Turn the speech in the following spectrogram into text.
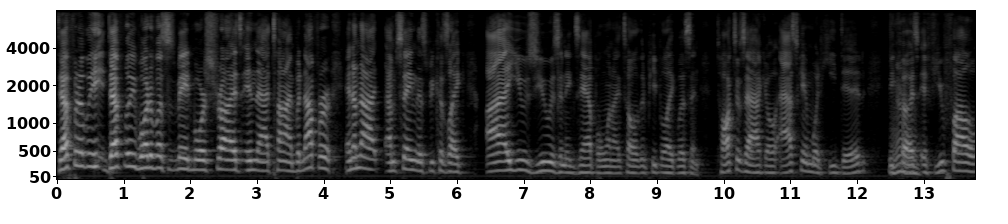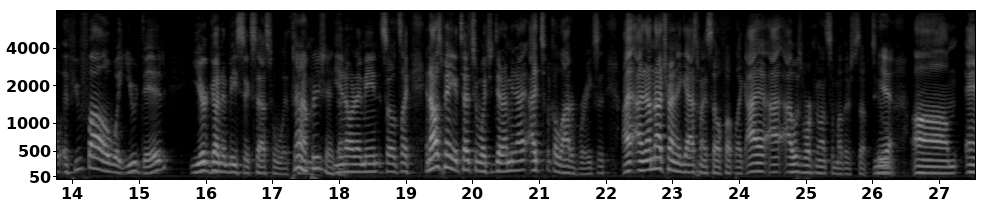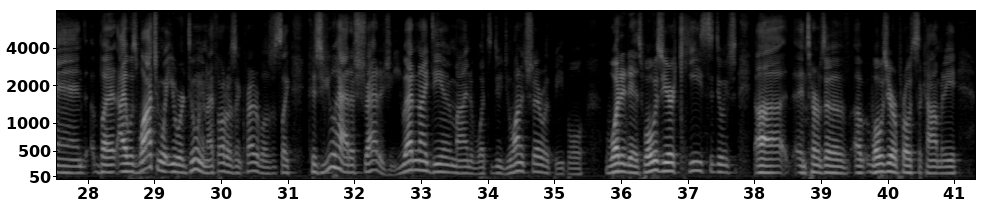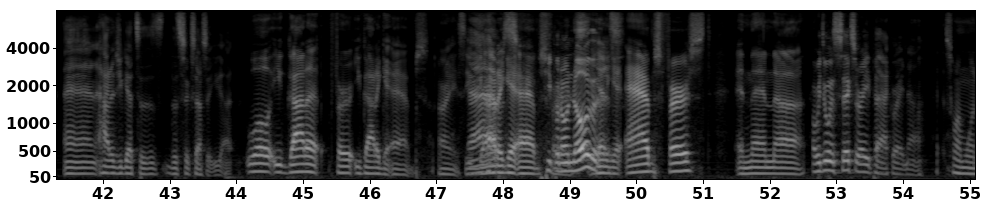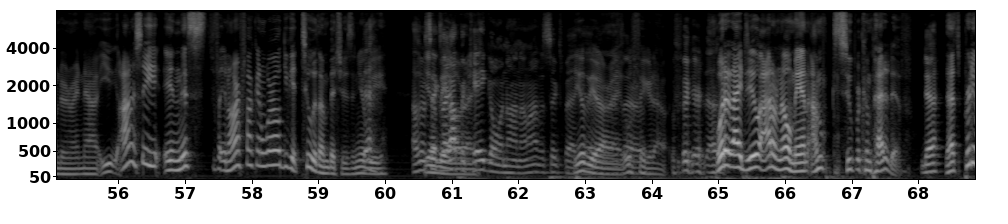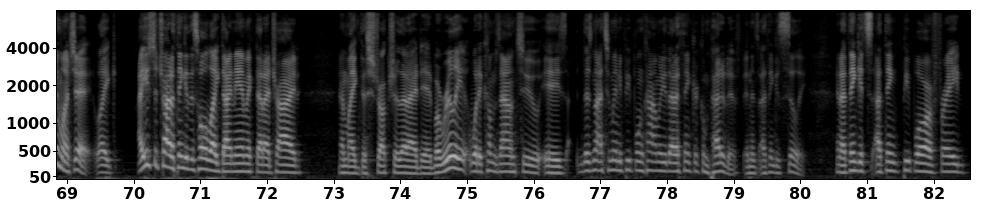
definitely, definitely one of us has made more strides in that time, but not for. And I'm not. I'm saying this because like I use you as an example when I tell other people like, listen, talk to Zako, ask him what he did because if you follow, if you follow what you did. You're gonna be successful with. Yeah, I comedy. appreciate You know what I mean? So it's like, and I was paying attention to what you did. I mean, I, I took a lot of breaks. I, and I'm not trying to gas myself up. Like I, I, I was working on some other stuff too. Yeah. Um. And but I was watching what you were doing, and I thought it was incredible. It was just like because you had a strategy, you had an idea in mind of what to do. Do you want to share with people what it is? What was your keys to doing? Uh, in terms of uh, what was your approach to comedy, and how did you get to this, the success that you got? Well, you gotta for you gotta get abs. All right, so you gotta get abs. People first. don't know this. You gotta get abs first, and then uh, Are we doing six or eight pack right now? that's what I'm wondering right now. You honestly in this in our fucking world, you get two of them bitches, and you'll Yeah. be I was gonna say 'cause I got all the right. K going on. I don't have a six pack. you'll be all right. We'll all figure it out. We'll figure it out. What did I do? I don't know, man. I'm super competitive. Yeah. That's pretty much it. Like I used to try to think of this whole like dynamic that I tried and like the structure that I did. But really what it comes down to is there's not too many people in comedy that I think are competitive and it's I think it's silly. And I think it's I think people are afraid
